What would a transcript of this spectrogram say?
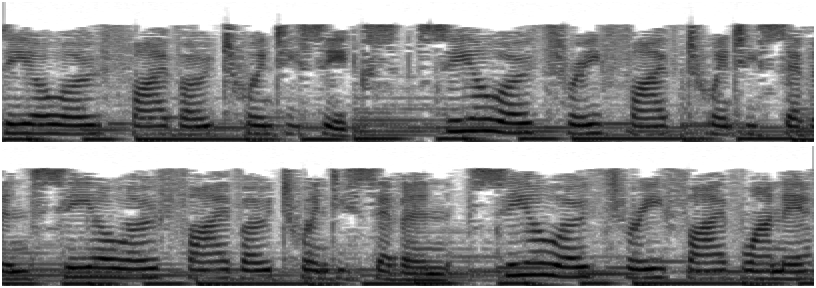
C005026, C003527 C005027, C00351F,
